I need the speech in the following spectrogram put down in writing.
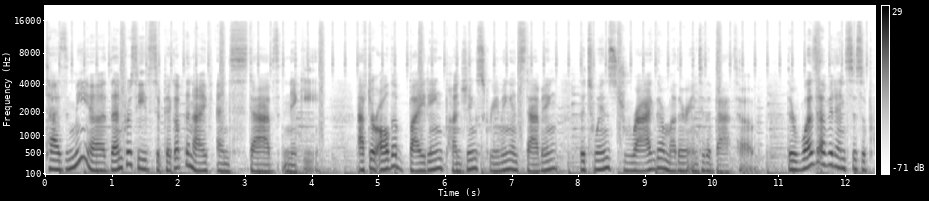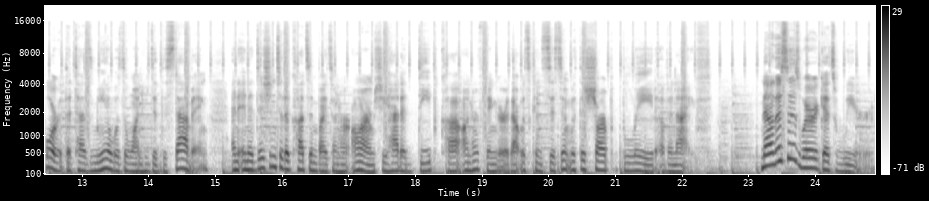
Tasmiyah then proceeds to pick up the knife and stabs Nikki. After all the biting, punching, screaming, and stabbing, the twins drag their mother into the bathtub. There was evidence to support that Tasmiyah was the one who did the stabbing, and in addition to the cuts and bites on her arm, she had a deep cut on her finger that was consistent with the sharp blade of a knife. Now, this is where it gets weird.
